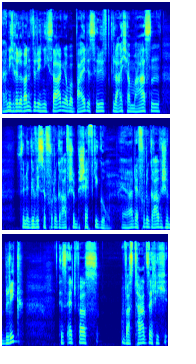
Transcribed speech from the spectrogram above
ja, nicht relevant will ich nicht sagen, aber beides hilft gleichermaßen für eine gewisse fotografische Beschäftigung. Ja, der fotografische Blick ist etwas, was tatsächlich,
